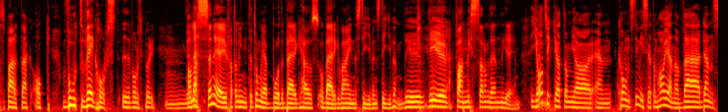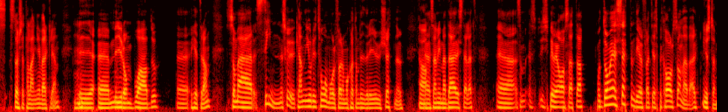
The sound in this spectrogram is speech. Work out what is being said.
Spartak och Wout Weghorst i Wolfsburg. Mm, ledsen är jag ju för att de inte tog med både Berghaus och Bergwijn, Steven, Steven. Det är ju, det är ju fan missar de den grejen. Jag tycker att de gör en konstig miss, att de har ju en av världens största talanger verkligen, Mm. i eh, Myron Boadu, heter han, som är sinnessjuk. Han gjorde två mål för dem och sköt dem vidare i U21 nu, Ja. eh, så han är med där istället. Eh, som spelar i AZ. Och de har jag sett en del för att Jesper Karlsson är där. Just det.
